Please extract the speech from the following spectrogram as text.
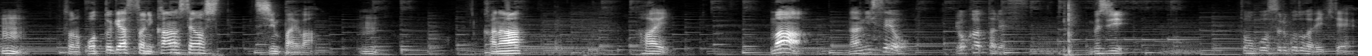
うん。その、ポッドキャストに関してのし心配は。うん。かな。はい。まあ、何せよ、よかったです。無事、投稿することができて。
